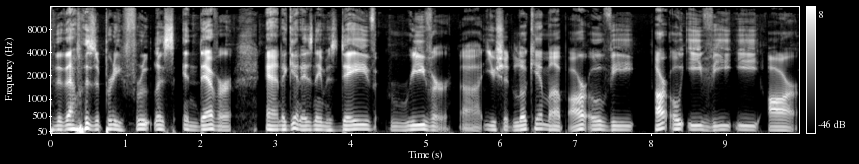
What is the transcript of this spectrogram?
that that was a pretty fruitless endeavor. And again his name is Dave Roever. uh, you should look him up R O V R O E V E R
